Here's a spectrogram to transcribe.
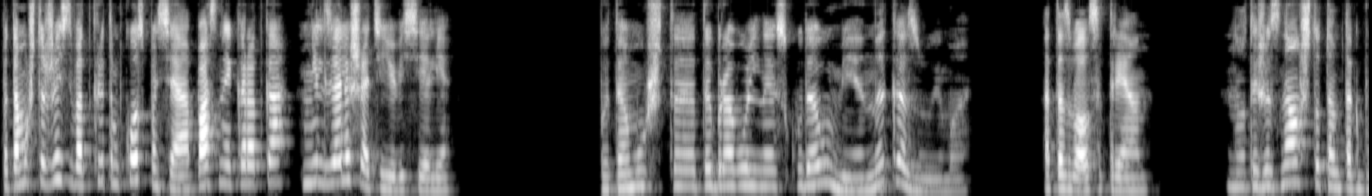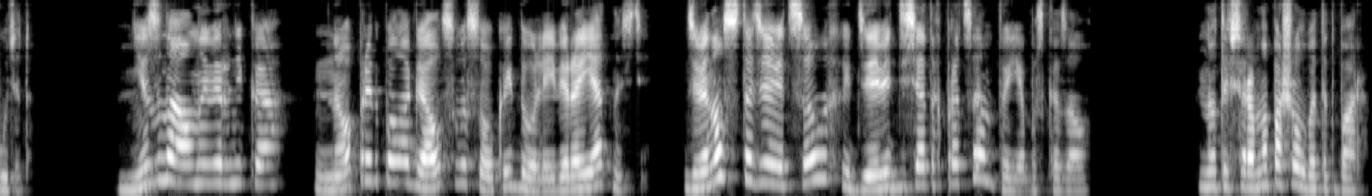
потому что жизнь в открытом космосе опасна и коротка, нельзя лишать ее веселья. «Потому что добровольное скудоумие наказуемо», — отозвался Триан. «Но ты же знал, что там так будет?» «Не знал наверняка, но предполагал с высокой долей вероятности. 99,9%, я бы сказал. Но ты все равно пошел в этот бар.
